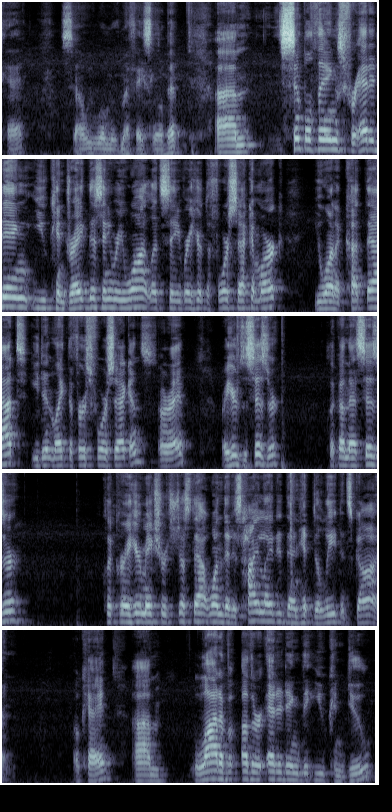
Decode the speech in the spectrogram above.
Okay, so we will move my face a little bit. Um, simple things for editing. You can drag this anywhere you want. Let's say right here at the four second mark, you want to cut that. You didn't like the first four seconds. All right, right here's the scissor. Click on that scissor. Click right here, make sure it's just that one that is highlighted, then hit delete, it's gone. Okay. Um, a lot of other editing that you can do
